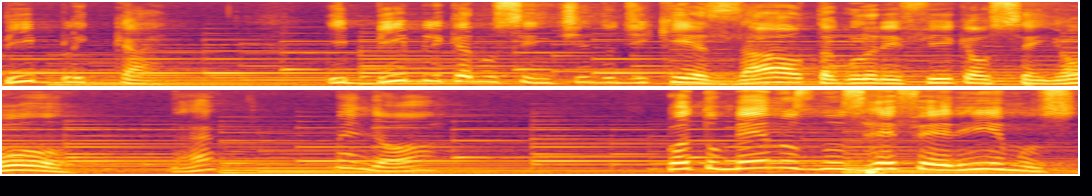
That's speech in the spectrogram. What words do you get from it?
bíblica, e bíblica no sentido de que exalta, glorifica o Senhor, né? melhor. Quanto menos nos referirmos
